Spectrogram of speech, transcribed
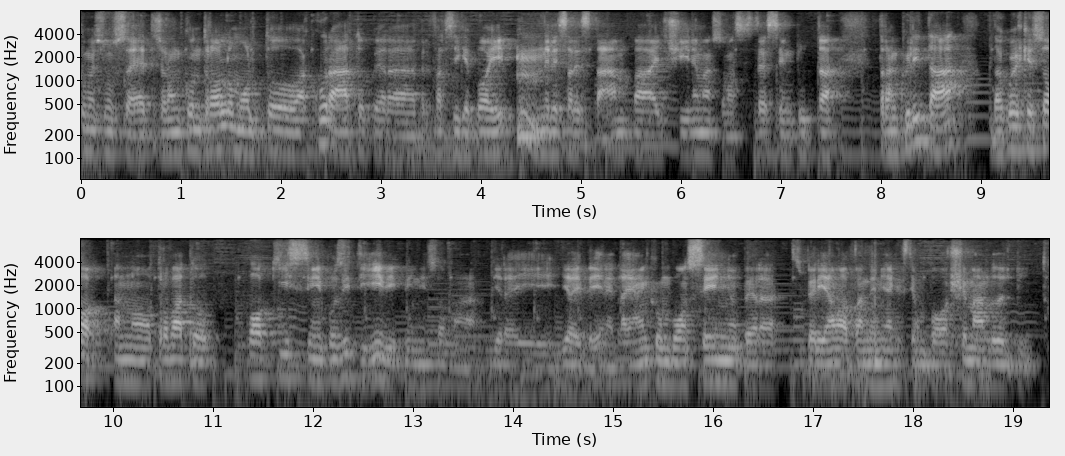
come su un set, c'era un controllo molto accurato per, per, far sì che poi nelle sale stampa, il cinema, insomma, si stesse in tutta tranquillità. Da quel che so hanno trovato pochissimi positivi, quindi insomma direi, direi bene, dai anche un buon segno per, speriamo, la pandemia che stia un po' scemando del tutto.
